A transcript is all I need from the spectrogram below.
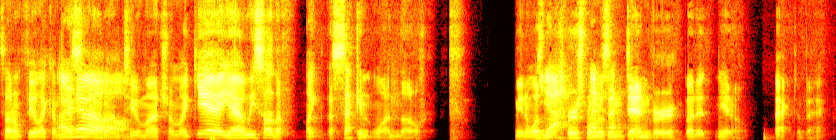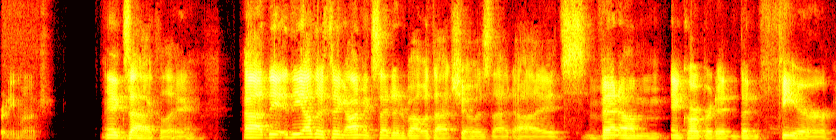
So I don't feel like I'm missing out on too much. I'm like, yeah, yeah, we saw the like the second one though. I mean, it wasn't yeah. the first one was in Denver, but it, you know, back to back pretty much. Exactly. Uh, the the other thing I'm excited about with that show is that uh, it's Venom Incorporated, then Fear,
